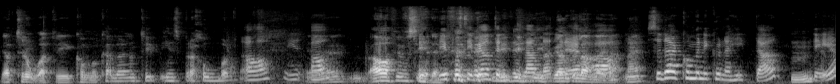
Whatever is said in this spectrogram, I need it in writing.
Jag tror att vi kommer att kalla den typ inspiration bara. Ja, i- ja. Eh, ja vi får se det. Vi får se, vi har inte Vi- riktigt vi- landat vi har i inte det. landat i Ja. det. Nej. Mm. Så där kommer ni kunna hitta det.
